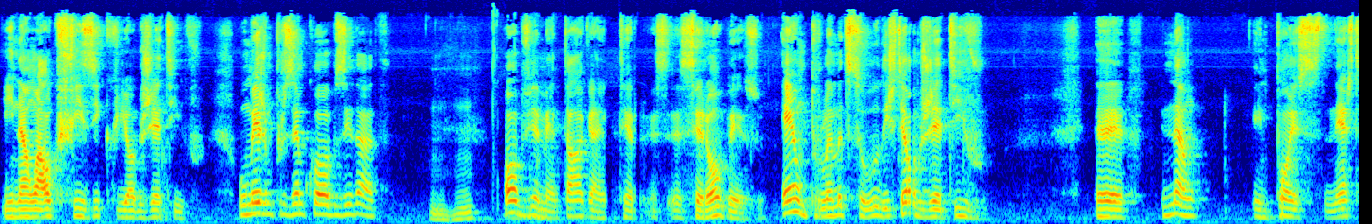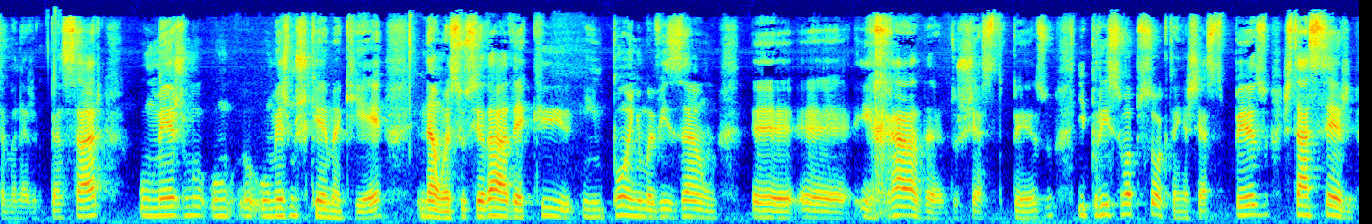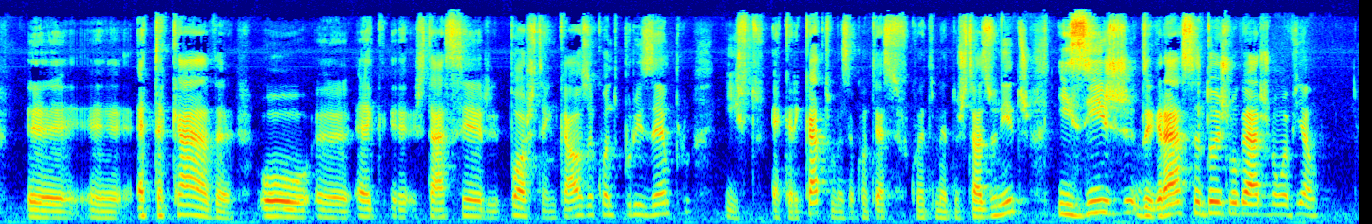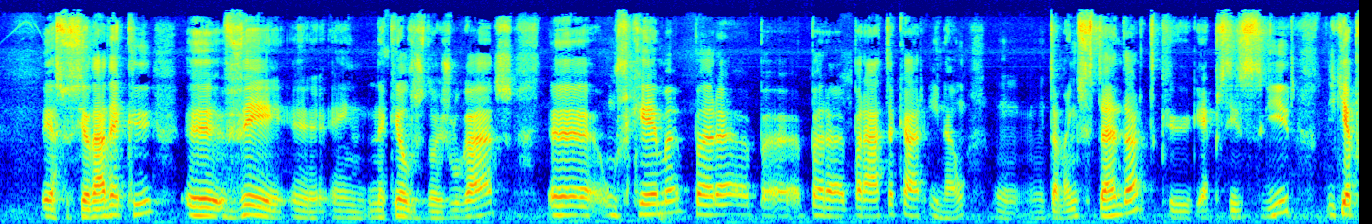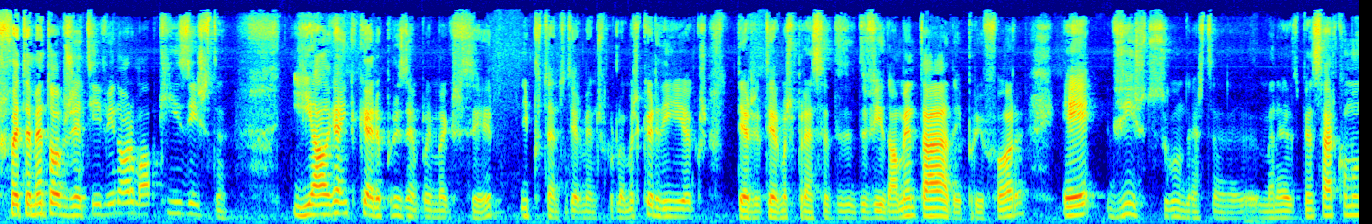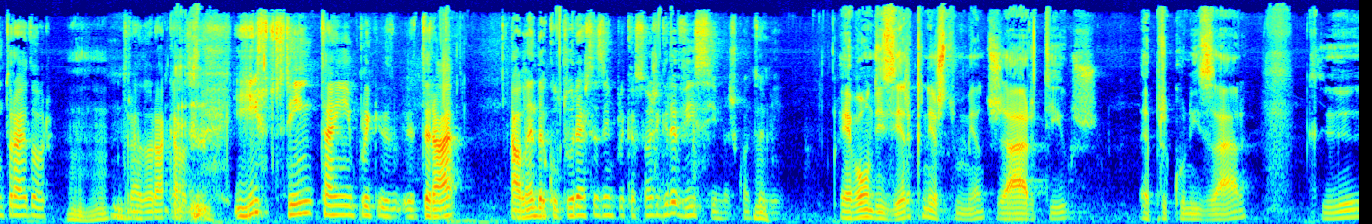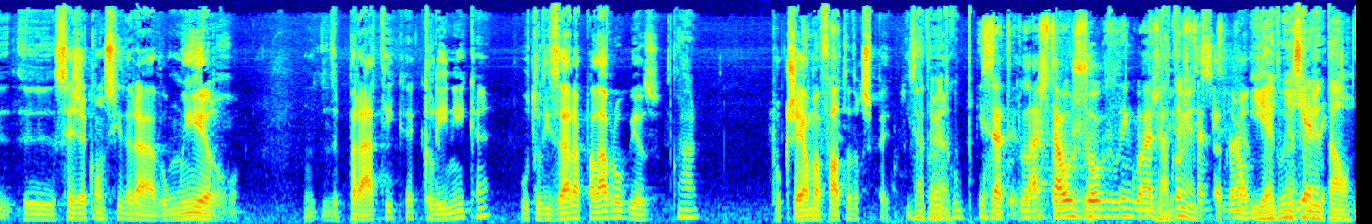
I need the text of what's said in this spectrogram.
e não algo físico e objetivo. O mesmo, por exemplo, com a obesidade. Uhum. Obviamente, alguém ter, ser obeso é um problema de saúde, isto é objetivo. Uh, não. Impõe-se nesta maneira de pensar o mesmo, o, o mesmo esquema, que é, não, a sociedade é que impõe uma visão eh, eh, errada do excesso de peso e por isso uma pessoa que tem excesso de peso está a ser eh, atacada ou está a ser posta em causa quando, por exemplo, isto é caricato, mas acontece frequentemente nos Estados Unidos, exige de graça dois lugares num avião. A sociedade é que uh, vê uh, em, naqueles dois lugares uh, um esquema para, para, para atacar e não um, um tamanho standard que é preciso seguir e que é perfeitamente objetivo e normal que exista. E alguém que queira, por exemplo, emagrecer e, portanto, ter menos problemas cardíacos, ter, ter uma esperança de, de vida aumentada e por aí fora, é visto, segundo esta maneira de pensar, como um traidor. Uhum. Um traidor à causa. E isto sim tem, terá, além da cultura, estas implicações gravíssimas, quanto a uhum. mim. É bom dizer que neste momento já há artigos a preconizar que eh, seja considerado um erro de prática clínica utilizar a palavra obeso. Claro. Porque já é uma falta de respeito. Exatamente. É? Exato. Lá está o jogo de linguagem. Exatamente. Exatamente. E é doença e é... mental.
